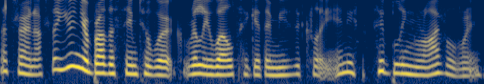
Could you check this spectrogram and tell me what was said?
That's fair enough. So you and your brother seem to work really well together musically. Any sibling rivalry?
